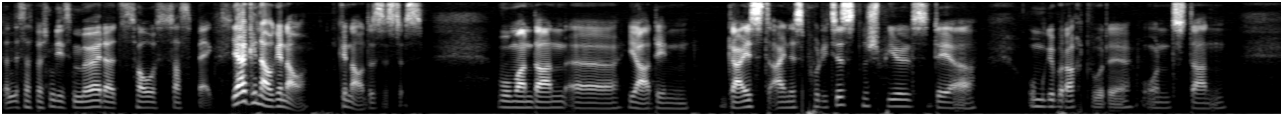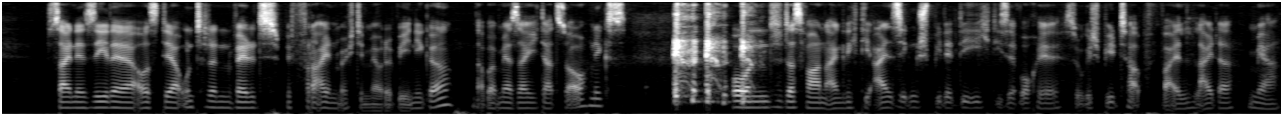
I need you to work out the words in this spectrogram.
Dann ist das bestimmt dieses Murdered Soul Suspect. Ja, genau, genau. Genau, das ist es. Wo man dann, äh, ja, den Geist eines Polizisten spielt, der umgebracht wurde und dann seine Seele aus der unteren Welt befreien möchte, mehr oder weniger. Aber mehr sage ich dazu auch nichts. Und das waren eigentlich die einzigen Spiele, die ich diese Woche so gespielt habe, weil leider mehr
